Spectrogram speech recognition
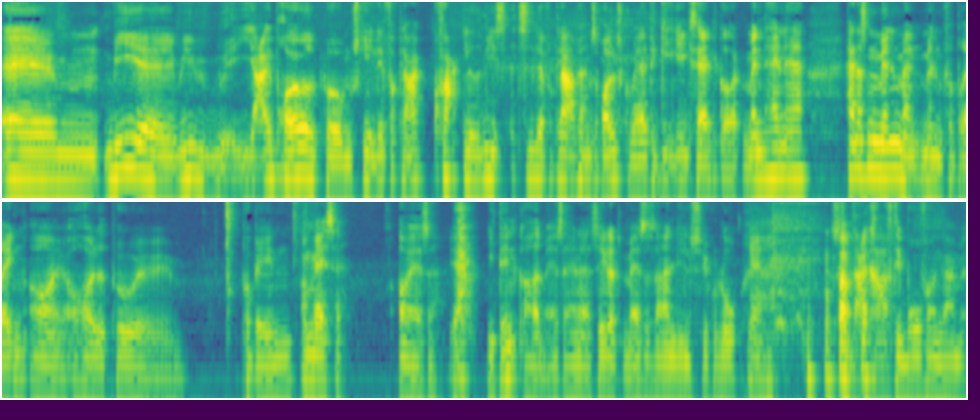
Øhm, vi, øh, vi, jeg prøvede på måske lidt for kvaklet vis at tidligere forklare, hvad hans rolle skulle være. Det gik ikke særlig godt, men han er, han er sådan en mellemmand mellem fabrikken og, og holdet på, øh, på banen. Og masser. Og masser. Ja, i den grad masser. Han er sikkert masser så en lille psykolog. Ja. som der er kraftig brug for en gang med.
